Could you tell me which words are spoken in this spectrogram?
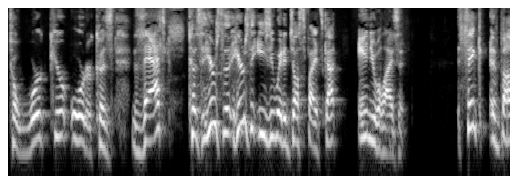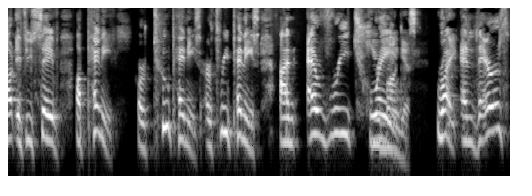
to work your order because that, because here's the, here's the easy way to justify it, Scott. Annualize it think about if you save a penny or two pennies or three pennies on every trade. Humongous. Right. And there's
